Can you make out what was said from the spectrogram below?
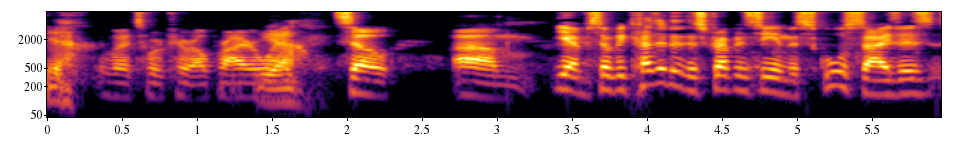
Yeah. That's where Terrelle Pryor went. Yeah. So, um, yeah, so because of the discrepancy in the school sizes,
